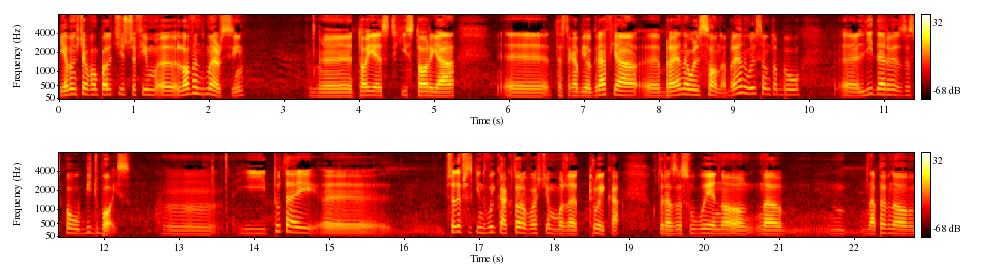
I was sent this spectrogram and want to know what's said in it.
Ja bym chciał Wam polecić jeszcze film Love and Mercy E, to jest historia, e, to jest taka biografia e, Briana Wilsona. Brian Wilson to był lider zespołu Beach Boys. Mm, I tutaj przede wszystkim dwójka aktorów, właściwie może trójka, która zasługuje no, na, na, pewno,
